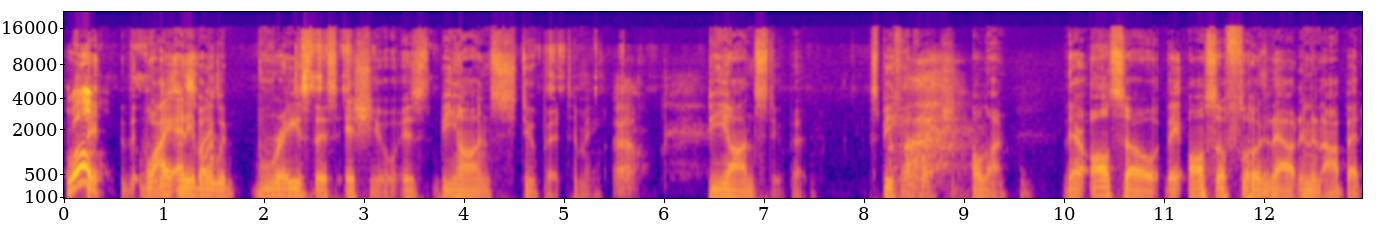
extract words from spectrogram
Whoa. they- th- why anybody would raise this issue is beyond stupid to me. Oh, Beyond stupid. Speaking of which, hold on. They're also they also floated out in an op-ed.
